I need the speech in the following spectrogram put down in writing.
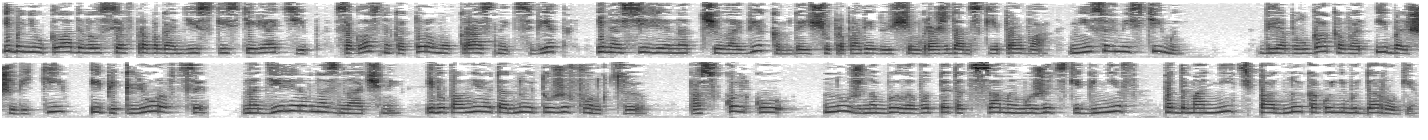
ибо не укладывался в пропагандистский стереотип, согласно которому красный цвет и насилие над человеком, да еще проповедующим гражданские права, несовместимы. Для Булгакова и большевики, и петлюровцы на деле равнозначны и выполняют одну и ту же функцию, поскольку нужно было вот этот самый мужицкий гнев подманить по одной какой-нибудь дороге.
